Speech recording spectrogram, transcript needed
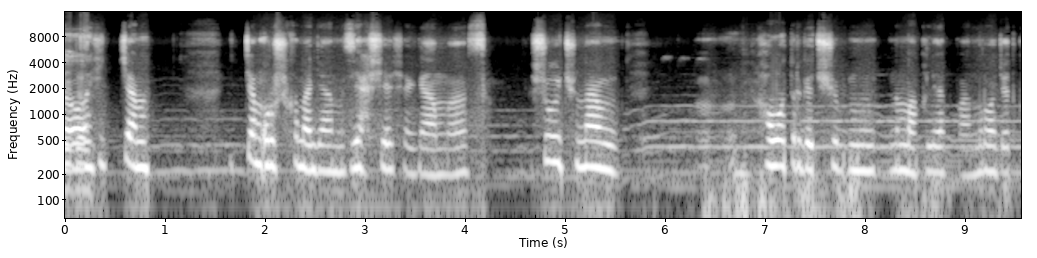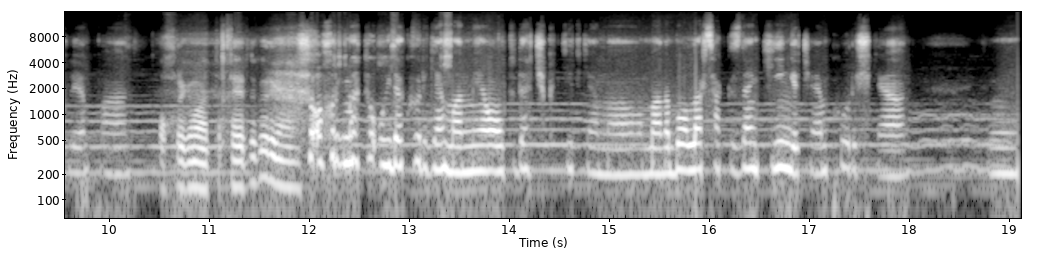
yo'q hech ham hech ham urush qilmaganmiz yaxshi yashaganmiz. Shu uchun ham xavotirga tushib nima qilyapman murojaat qilyapman? Oxirgi marta qayerda ko'rgansiz shu oxirgi marta uyda ko'rganman men oltida chiqib ketganman. Mana bolalar sakkizdan keyingacha ham ko'rishgan. Hmm,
